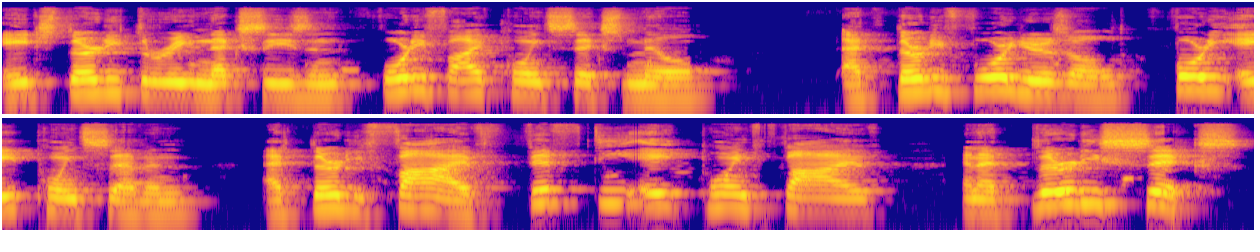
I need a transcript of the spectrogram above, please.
Age 33 next season, 45.6 mil. At 34 years old, 48.7. At 35, 58.5. And at 36,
